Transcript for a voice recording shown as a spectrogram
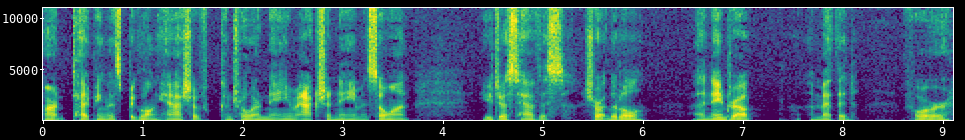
aren't typing this big long hash of controller name, action name, and so on. You just have this short little uh, named route method for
